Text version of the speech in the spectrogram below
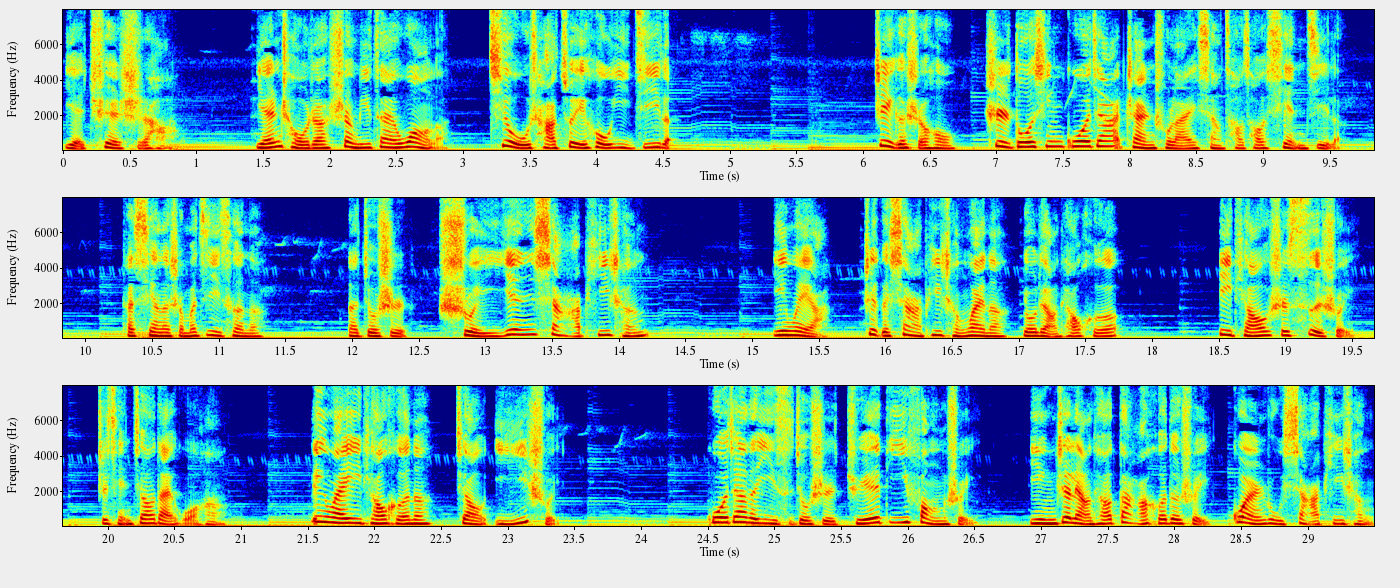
也确实哈，眼瞅着胜利在望了，就差最后一击了。这个时候，智多星郭嘉站出来向曹操献计了。他献了什么计策呢？那就是水淹下邳城。因为啊，这个下邳城外呢有两条河，一条是泗水，之前交代过哈，另外一条河呢叫沂水。郭嘉的意思就是决堤放水。引这两条大河的水灌入下邳城，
